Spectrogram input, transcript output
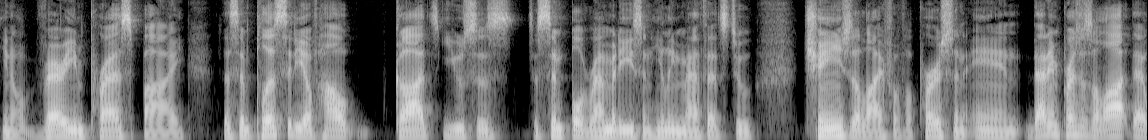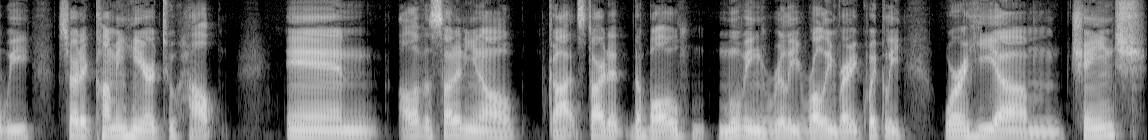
you know very impressed by the simplicity of how God uses the simple remedies and healing methods to change the life of a person. And that impresses a lot that we started coming here to help. And all of a sudden, you know, God started the ball moving, really rolling very quickly, where He um, changed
